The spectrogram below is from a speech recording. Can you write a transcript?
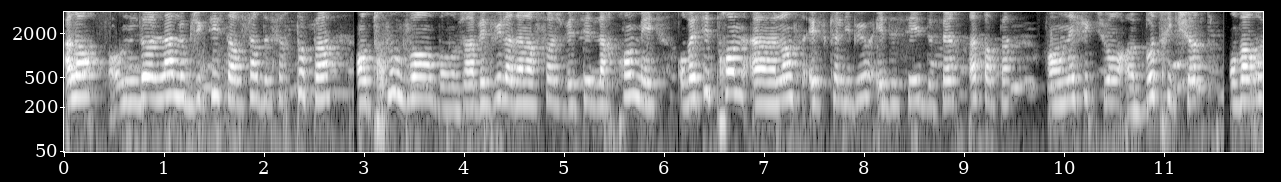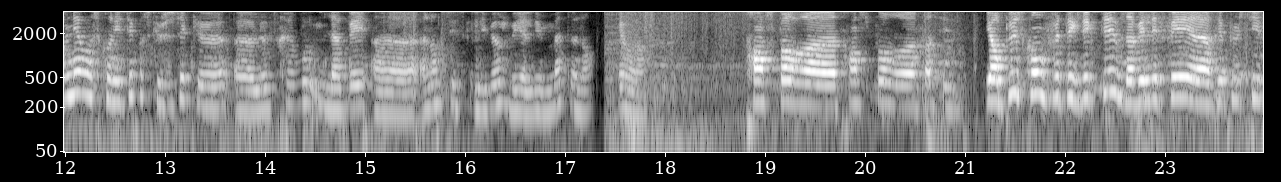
Alors là, l'objectif, ça va faire de faire top 1 en trouvant, bon j'avais vu la dernière fois, je vais essayer de la reprendre, mais on va essayer de prendre un lance Excalibur et d'essayer de faire un top 1 en effectuant un beau trick shot. On va revenir où est-ce qu'on était parce que je sais que euh, le frérot, il avait euh, un lance Excalibur, je vais y aller maintenant. Et voilà. Transport, euh, transport facile. Et en plus, quand vous faites éjecter, vous avez l'effet euh, répulsif.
